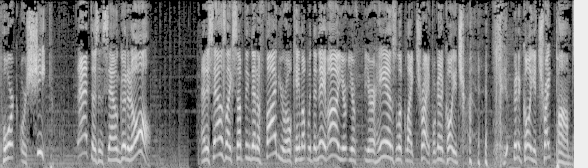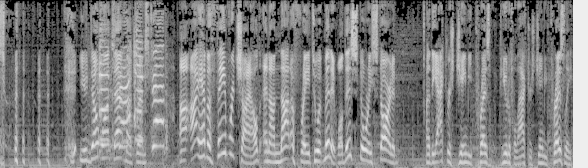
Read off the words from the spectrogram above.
pork, or sheep. That doesn't sound good at all. And it sounds like something that a five-year-old came up with the name. Oh, your your your hands look like tripe. We're going to call you tripe. We're going to call you tripe palms. you don't want that, my friend. Extra. Uh, I have a favorite child, and I'm not afraid to admit it. Well, this story started. Uh, the actress Jaime Pressly, beautiful actress Jaime Pressly,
